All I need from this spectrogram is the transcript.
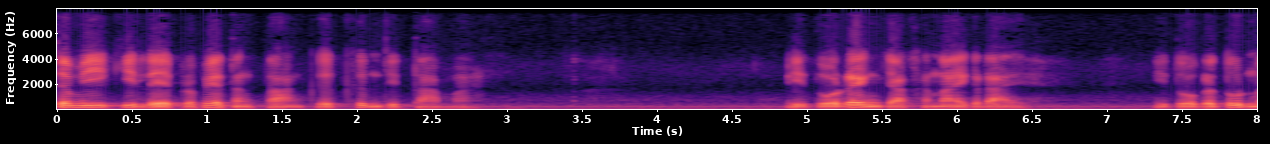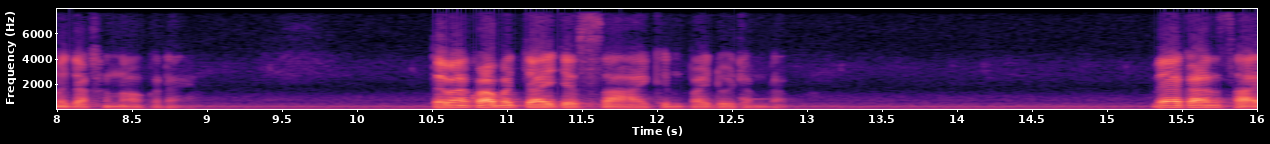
จะมีกิเลสประเภทต่าง ๆ เกิดขึ้นติดตามมา มีตัวเร่งจากข้างในก็ได้ มีตัวกระตุ้นมาจากข้างนอกก็ได้ แต่หมายความว่าใจจะสายขึ้นไปโดยลำดับและอาการสาย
